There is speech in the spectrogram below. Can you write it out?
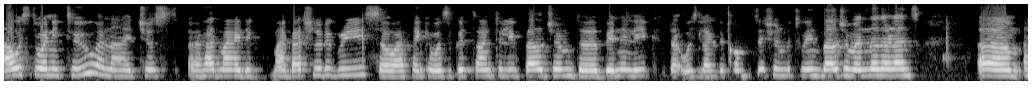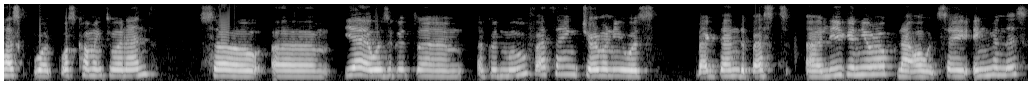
I was 22 and I just uh, had my de- my bachelor degree, so I think it was a good time to leave Belgium. The BeNe League, that was like the competition between Belgium and Netherlands, um, has what was coming to an end. So um, yeah, it was a good um, a good move. I think Germany was back then the best uh, league in Europe. Now I would say England is,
